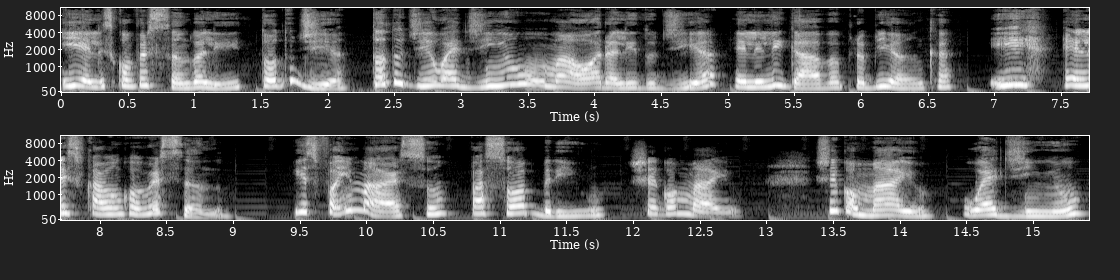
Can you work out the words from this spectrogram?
E eles conversando ali todo dia. Todo dia o Edinho, uma hora ali do dia, ele ligava pra Bianca. E eles ficavam conversando. Isso foi em março, passou abril, chegou maio. Chegou maio, o Edinho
